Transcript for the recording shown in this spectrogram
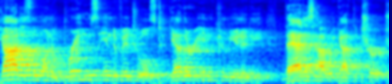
God is the one who brings individuals together in community. That is how we got the church.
